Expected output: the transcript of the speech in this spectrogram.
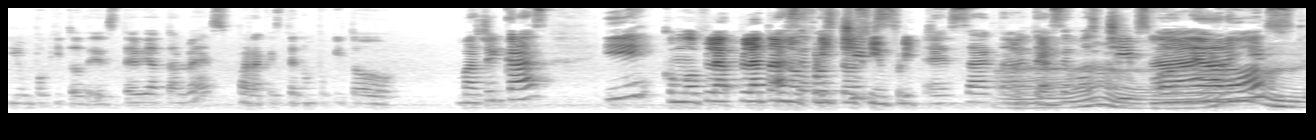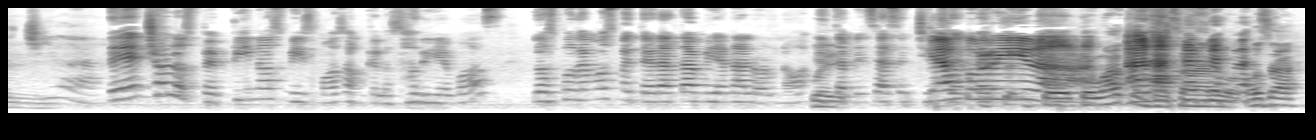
y un poquito de stevia tal vez para que estén un poquito más ricas y Como plátano frito chips. sin frito. Exactamente, Ah. hacemos chips horneados. Ay. De hecho, los pepinos mismos, aunque los odiemos, los podemos meter a- también al horno y también se hacen chips. ¡Qué aburrida! Te, te voy a confesar algo. O sea,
